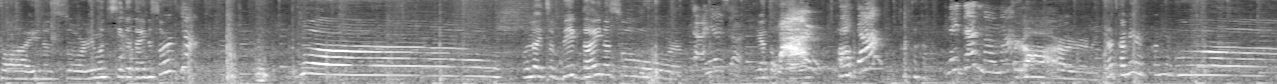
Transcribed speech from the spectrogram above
Dinosaur. You want to see the dinosaur? Yeah. Wow! Hala, it's a big dinosaur. Dinosaur. You have to open. Oh. Like that? Like that, Mama? Roar! Like that. Come here. Come here. Wow!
